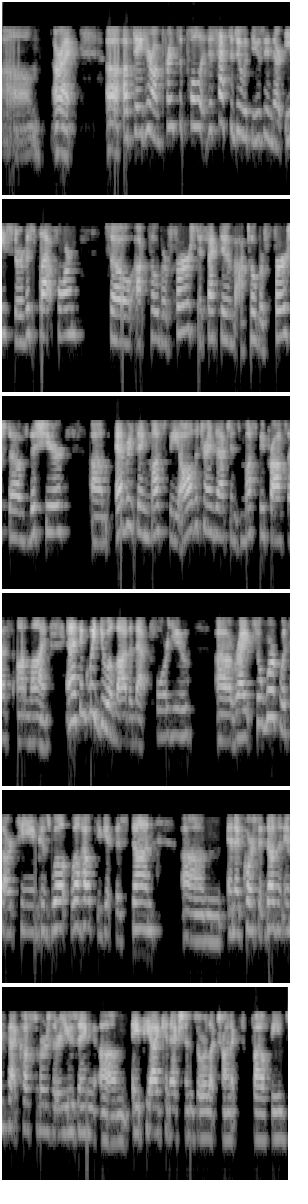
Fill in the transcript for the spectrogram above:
Um, all right, uh, update here on Principal. This has to do with using their e-service platform. So October 1st, effective October 1st of this year, um, everything must be, all the transactions must be processed online. And I think we do a lot of that for you uh, right? So work with our team because we'll we'll help you get this done. Um, and of course, it doesn't impact customers that are using um, API connections or electronic file feeds.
